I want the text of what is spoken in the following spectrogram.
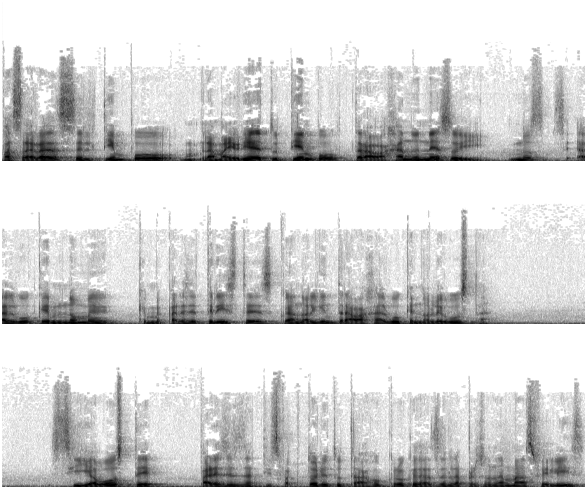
pasarás el tiempo, la mayoría de tu tiempo trabajando en eso y no, algo que no me, que me parece triste es cuando alguien trabaja algo que no le gusta. Si a vos te parece satisfactorio tu trabajo, creo que vas a ser la persona más feliz.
